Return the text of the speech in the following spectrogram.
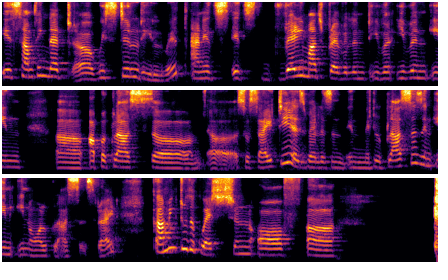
is something that uh, we still deal with and it's it's very much prevalent even even in uh, upper class uh, uh, society as well as in, in middle classes in, in, in all classes, right? Coming to the question of uh,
